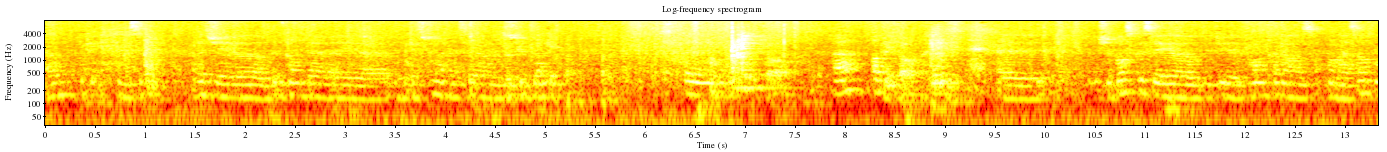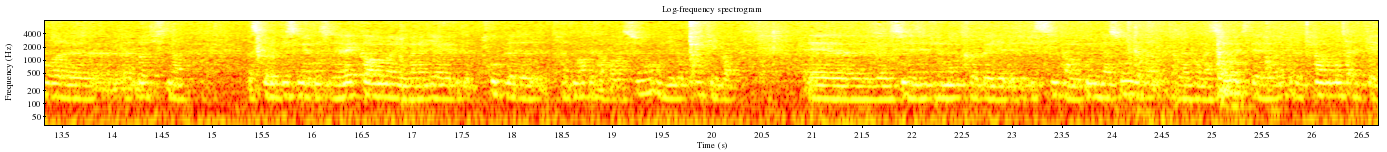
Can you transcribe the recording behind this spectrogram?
Ah, ok, merci. En fait, j'ai euh, un commentaire et euh, une question adressée à M. Blanquet. Euh, ah, ok. Euh, je pense que c'est euh, vraiment très intéressant pour l'autisme. Parce que l'autisme est considéré comme une maladie avec des troubles de traitement des informations au niveau cognitif. Euh, il y a aussi des études montrent qu'il y a des déficits dans la combinaison de, l'information et de plein de mentalité.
